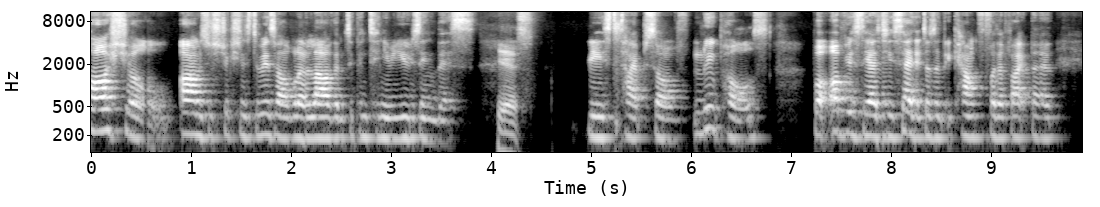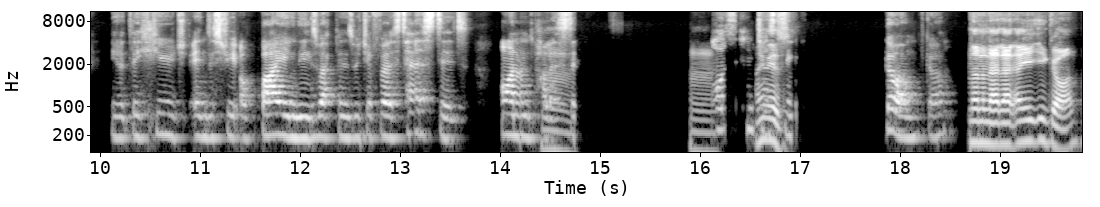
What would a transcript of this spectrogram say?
partial arms restrictions to Israel will allow them to continue using this. Yes. These types of loopholes. But obviously, as you said, it doesn't account for the fact that, you know, the huge industry of buying these weapons, which are first tested on Palestine. Mm. What's interesting. Go on, go on. No, no, no, no. You go on.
